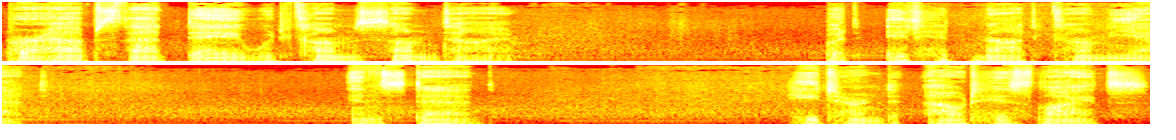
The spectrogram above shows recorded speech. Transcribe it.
Perhaps that day would come sometime but it had not come yet. Instead, he turned out his lights,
